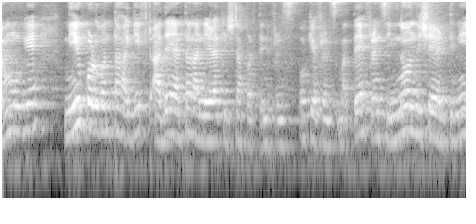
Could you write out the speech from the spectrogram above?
ನಮಗೆ ನೀವು ಕೊಡುವಂತಹ ಗಿಫ್ಟ್ ಅದೇ ಅಂತ ನಾನು ಹೇಳಕ್ಕೆ ಇಷ್ಟಪಡ್ತೀನಿ ಫ್ರೆಂಡ್ಸ್ ಓಕೆ ಫ್ರೆಂಡ್ಸ್ ಮತ್ತೆ ಫ್ರೆಂಡ್ಸ್ ಇನ್ನೊಂದು ವಿಷಯ ಹೇಳ್ತೀನಿ.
